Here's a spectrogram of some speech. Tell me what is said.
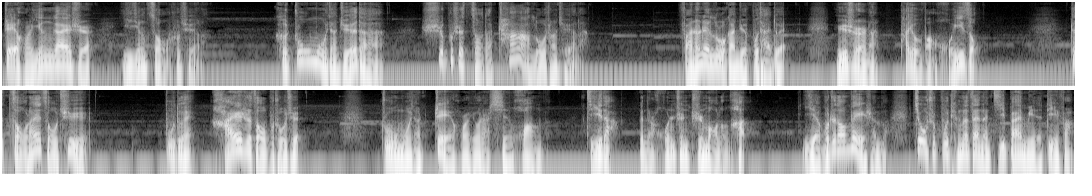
这会儿应该是已经走出去了，可朱木匠觉得是不是走到岔路上去了？反正这路感觉不太对，于是呢，他又往回走。这走来走去，不对。还是走不出去，朱木匠这会儿有点心慌了，急得跟那浑身直冒冷汗，也不知道为什么，就是不停的在那几百米的地方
